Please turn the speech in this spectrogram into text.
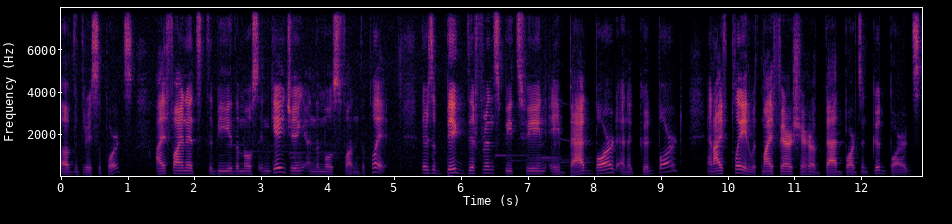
of the three supports. I find it to be the most engaging and the most fun to play there's a big difference between a bad bard and a good bard. And I've played with my fair share of bad bards and good bards.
